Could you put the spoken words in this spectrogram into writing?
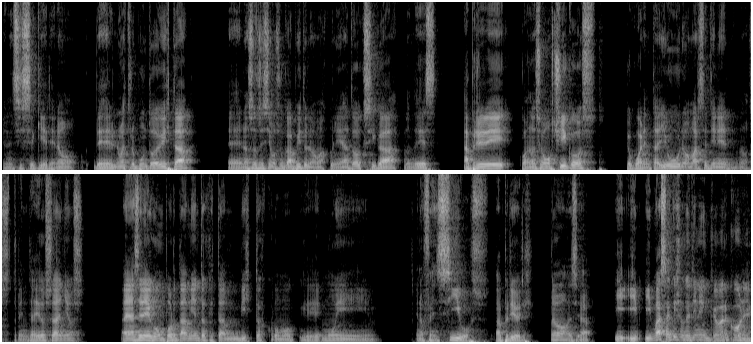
en si se quiere, ¿no? Desde nuestro punto de vista, eh, nosotros hicimos un capítulo de masculinidad tóxica, donde es, a priori, cuando somos chicos, yo 41, Marce tiene unos 32 años, hay una serie de comportamientos que están vistos como que muy inofensivos, a priori. ¿no? O sea, y, más aquellos que tienen que ver con el,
